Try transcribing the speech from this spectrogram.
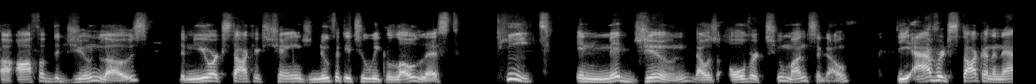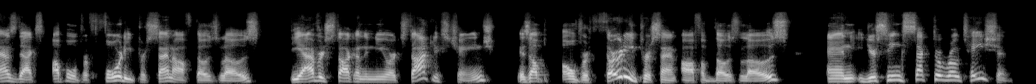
uh, off of the June lows. The New York Stock Exchange new 52 week low list peaked in mid June. That was over two months ago. The average stock on the NASDAQ's up over 40% off those lows. The average stock on the New York Stock Exchange is up over 30% off of those lows. And you're seeing sector rotation.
